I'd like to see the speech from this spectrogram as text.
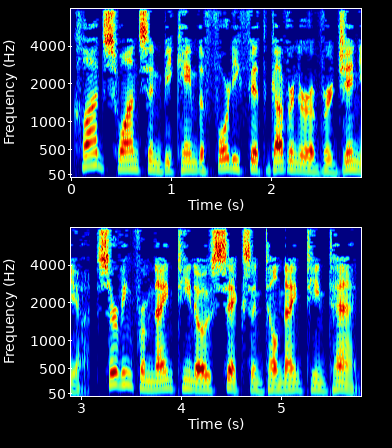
Claude Swanson became the 45th Governor of Virginia, serving from 1906 until 1910.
